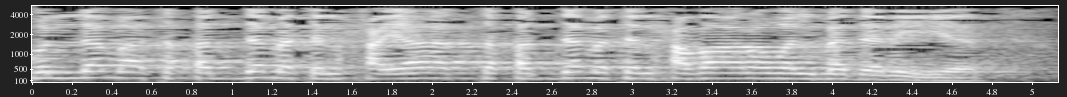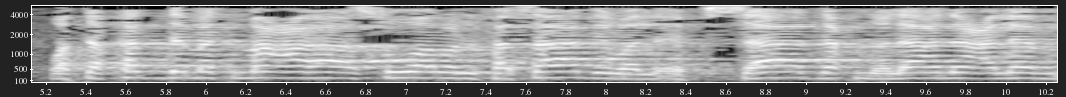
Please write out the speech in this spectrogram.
كلما تقدمت الحياة تقدمت الحضارة والمدنية وتقدمت معها صور الفساد والإفساد نحن لا نعلم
